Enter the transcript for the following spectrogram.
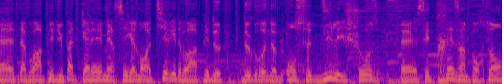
euh, d'avoir appelé du Pas-de-Calais. Merci également à Thierry d'avoir appelé de, de Grenoble. On se dit les choses, euh, c'est très important.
